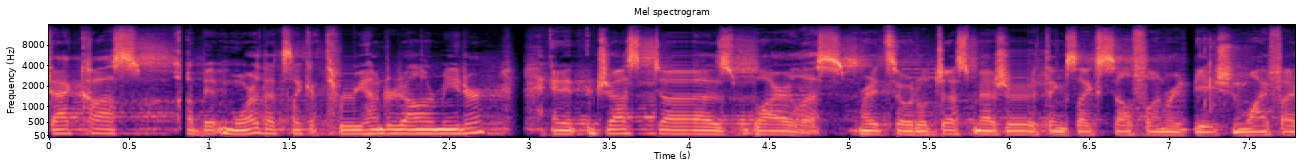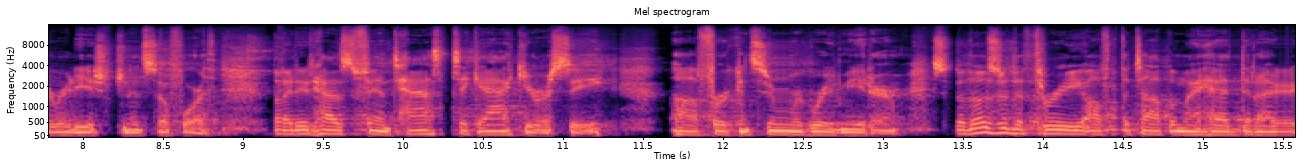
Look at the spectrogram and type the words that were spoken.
That costs a bit more. That's like a $300 meter, and it just does wireless, right? So it'll just measure things like cell phone radiation, Wi-Fi radiation, and so forth. But it has fantastic accuracy uh, for a consumer grade meter. So those are the three off the top of my head that I,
